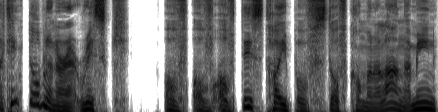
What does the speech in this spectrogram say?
I think Dublin are at risk of of of this type of stuff coming along. I mean,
